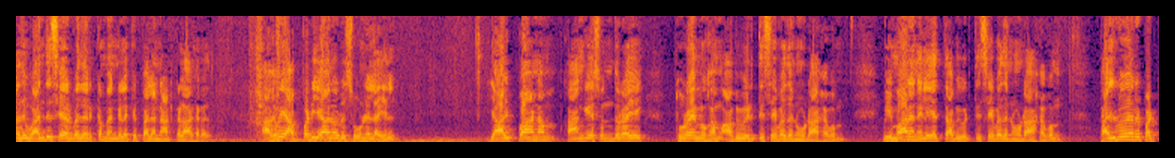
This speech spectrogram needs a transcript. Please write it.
அது வந்து சேர்வதற்கும் எங்களுக்கு பல நாட்களாகிறது. ஆகவே அப்படியான ஒரு சூழ்நிலையில் யாழ்ப்பாணம் காங்கேசுந்துறை துறைமுகம் அபிவிருத்தி செய்வதனூடாகவும் விமான நிலையத்தை அபிவிருத்தி செய்வதனூடாகவும் பல்வேறுபட்ட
